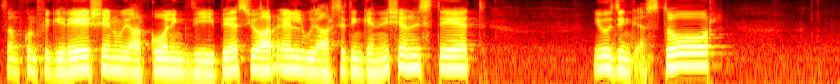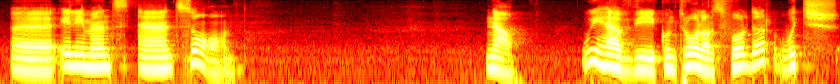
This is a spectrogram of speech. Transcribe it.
some configuration. We are calling the base URL. We are setting an initial state using a store, uh, elements, and so on. Now, we have the controllers folder, which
